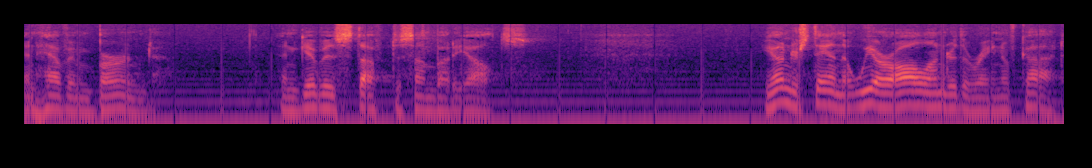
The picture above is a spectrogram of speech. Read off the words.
and have him burned and give his stuff to somebody else." You understand that we are all under the reign of God.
